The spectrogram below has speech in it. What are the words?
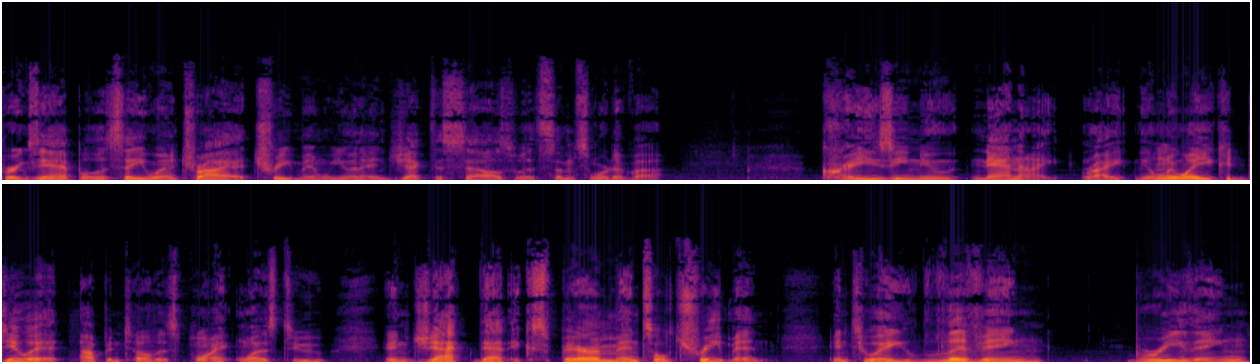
For example, let's say you want to try a treatment where you want to inject the cells with some sort of a crazy new nanite, right? The only way you could do it up until this point was to inject that experimental treatment into a living, breathing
